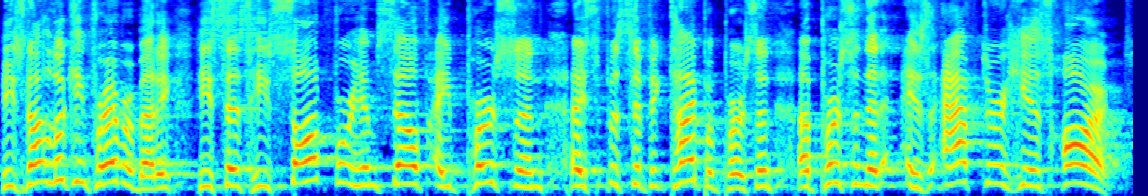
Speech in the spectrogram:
He's not looking for everybody. He says he sought for himself a person, a specific type of person, a person that is after his heart.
